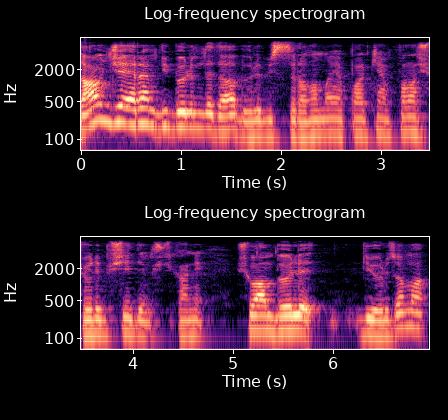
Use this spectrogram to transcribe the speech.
Daha önce Eren bir bölümde daha böyle bir sıralama yaparken falan şöyle bir şey demiştik. Hani şu an böyle diyoruz ama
